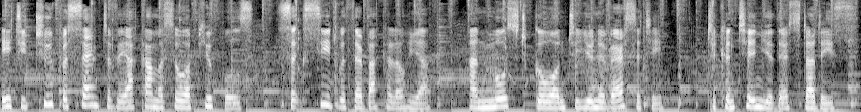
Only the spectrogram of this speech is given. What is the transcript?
82% of the Akamasoa pupils succeed with their baccalaureate, and most go on to university to continue their studies.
